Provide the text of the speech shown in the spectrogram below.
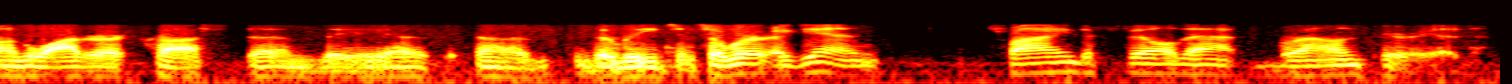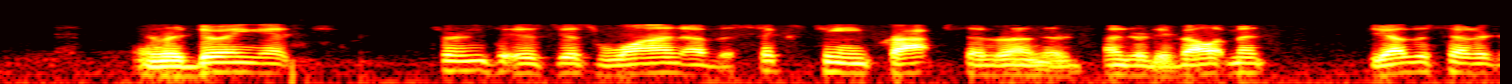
on water across um, the uh, uh, the region. So we're again trying to fill that brown period and we're doing it. Kernza is just one of the 16 crops that are under under development. The other set of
